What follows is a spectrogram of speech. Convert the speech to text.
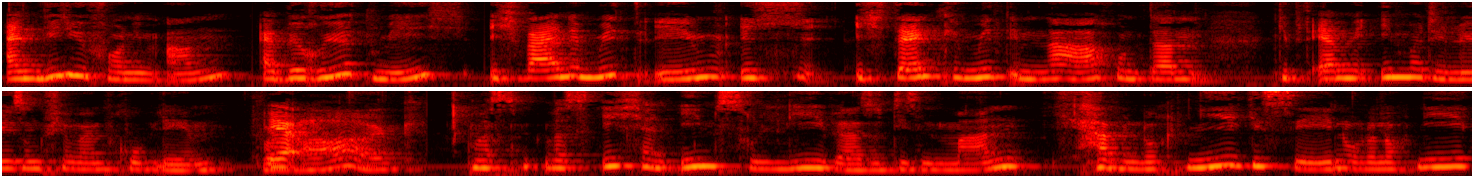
ein Video von ihm an, er berührt mich, ich weine mit ihm, ich, ich denke mit ihm nach und dann gibt er mir immer die Lösung für mein Problem. Voll Er, arg. was, was ich an ihm so liebe, also diesen Mann, ich habe ihn noch nie gesehen oder noch nie,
